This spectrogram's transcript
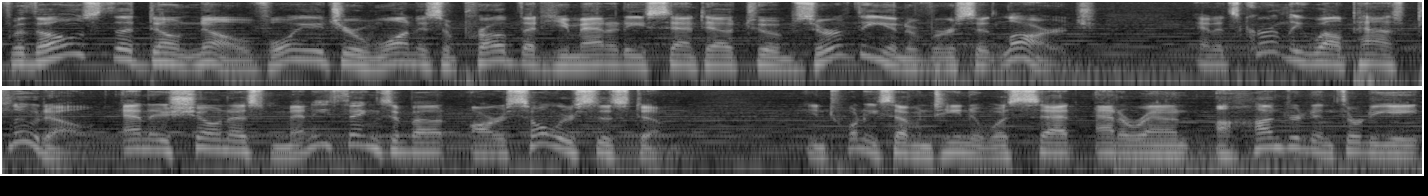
For those that don't know, Voyager 1 is a probe that humanity sent out to observe the universe at large, and it's currently well past Pluto and has shown us many things about our solar system. In 2017, it was set at around 138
